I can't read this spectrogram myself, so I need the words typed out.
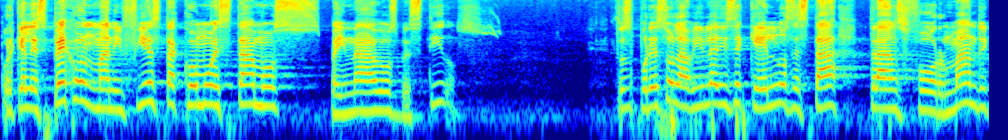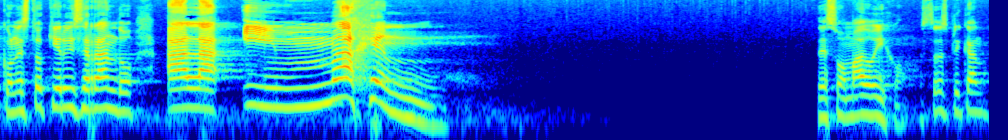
Porque el espejo manifiesta cómo estamos peinados, vestidos. Entonces, por eso la Biblia dice que Él nos está transformando, y con esto quiero ir cerrando, a la imagen de su amado Hijo. ¿Estoy explicando?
